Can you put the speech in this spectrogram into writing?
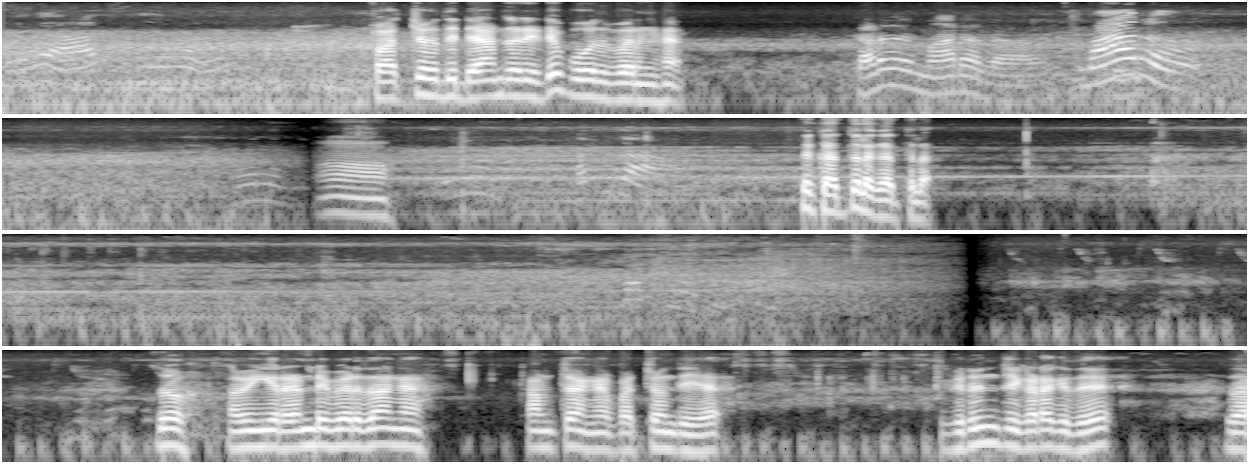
ஒரே ஆச்சரியமா பச்சை வந்தி டான்ஸ் ஆடிட்டே போகுது பாருங்க. கடலை மாறாதா மாறும். ஆ. பத்துதா இது கத்தல கத்தல. ஸோ அவங்க ரெண்டு பேர் தாங்க காமிச்சாங்க பச்சோந்தியை. விரிஞ்சு கிடக்குது. இதை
